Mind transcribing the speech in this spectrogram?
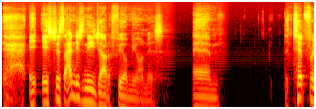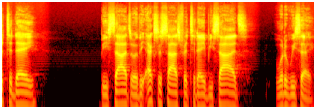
it, it's just I just need y'all to feel me on this. And the tip for today, besides or the exercise for today, besides what did we say?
